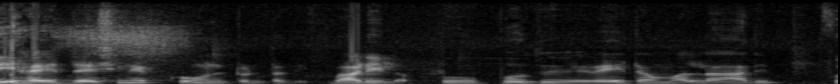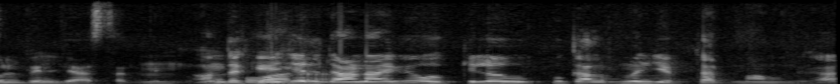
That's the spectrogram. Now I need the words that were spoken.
డీహైడ్రేషన్ ఎక్కువ ఉంటుంటుంది బాడీలో. ఉప్పు వేయటం వల్ల అది ఫుల్ఫిల్ చేస్తుంది. వంద కేజీల దాణాకి ఒక కిలో ఉప్పు కలపమని చెప్తారు మామూలుగా.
